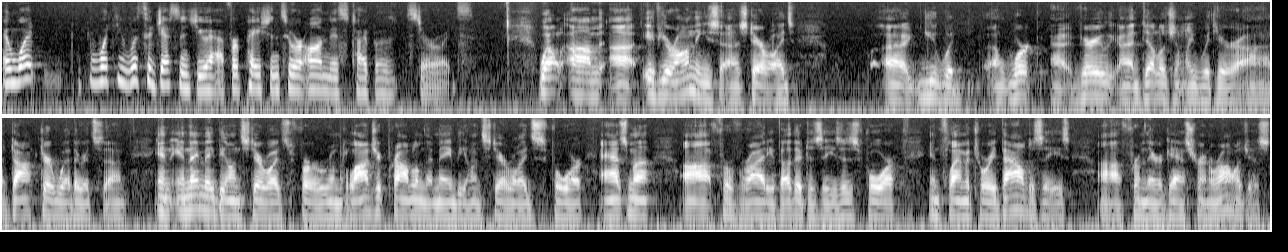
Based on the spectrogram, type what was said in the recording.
And what, what, you, what suggestions do you have for patients who are on this type of steroids? Well, um, uh, if you're on these uh, steroids, uh, you would uh, work uh, very uh, diligently with your doctor, whether it's and, and they may be on steroids for a rheumatologic problem, they may be on steroids for asthma, uh, for a variety of other diseases, for inflammatory bowel disease uh, from their gastroenterologist,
